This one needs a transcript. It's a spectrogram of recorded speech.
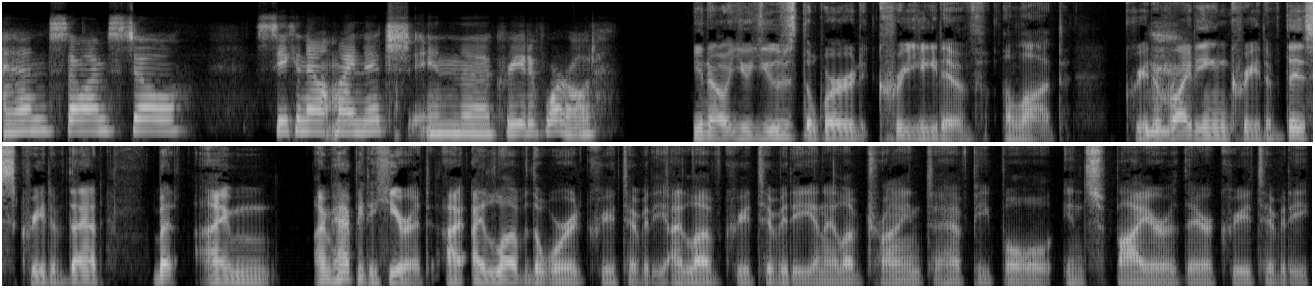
and so I'm still seeking out my niche in the creative world. You know, you use the word creative a lot creative writing, creative this, creative that. But I'm I'm happy to hear it. I, I love the word creativity. I love creativity and I love trying to have people inspire their creativity.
